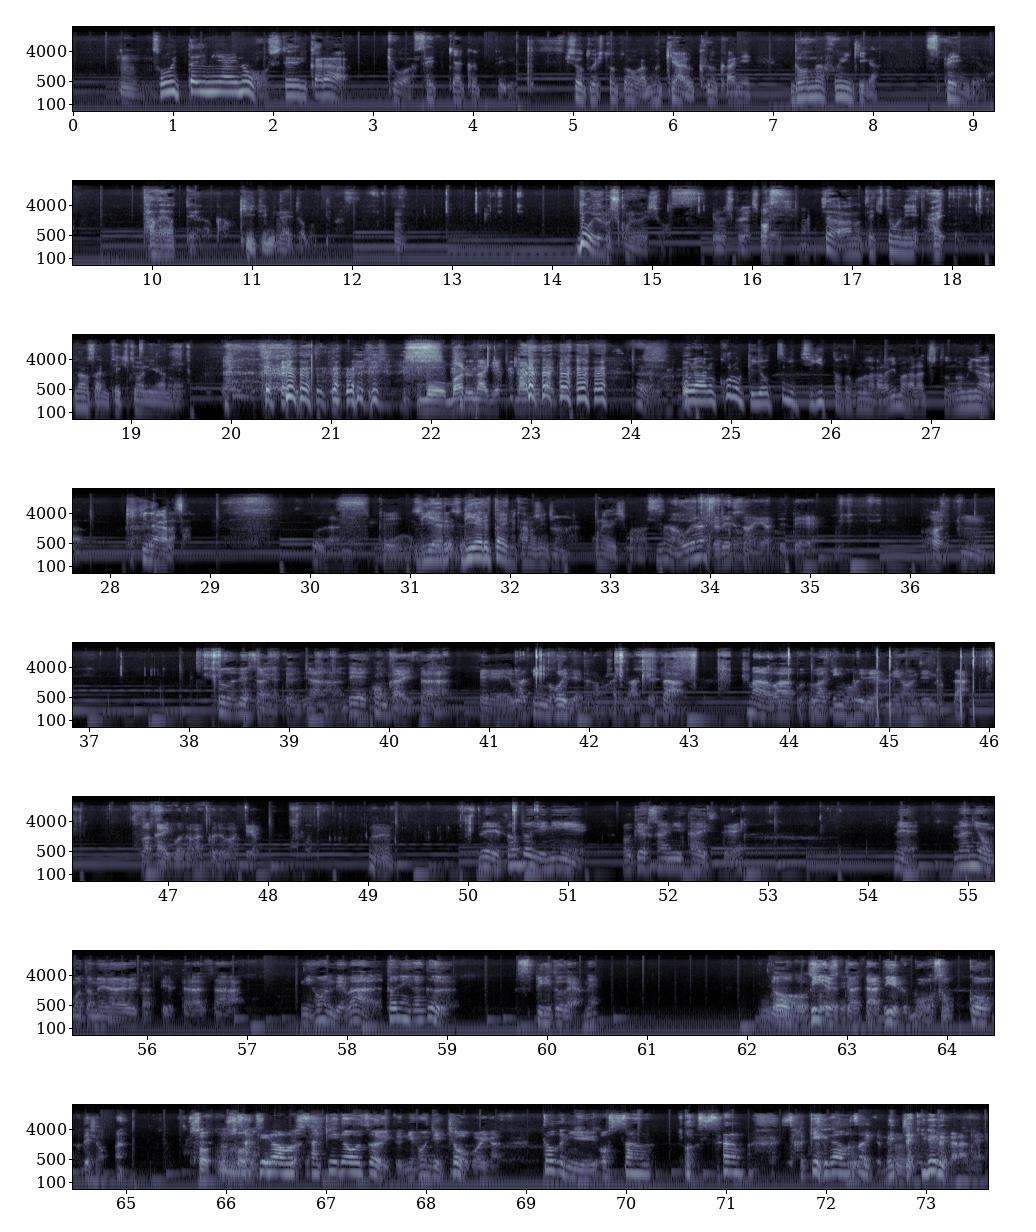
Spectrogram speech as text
うんそういった意味合いの視点から今日は接客っていう人と人とが向き合う空間にどんな雰囲気がスペインでは漂っているのか聞いてみたいと思ってます。んではよろしくお願いします。よろしくお願いしますじゃあ、あの、適当に、はい。ナオさんに適当に、あの、もう丸投げ丸投げ 俺、あの、コロッケ4つにちぎったところだから、今からちょっと飲みながら、聞きながらさ、そうだね。リアル、リアルタイム楽しんじゃうから、お願いします。まあ、俺なんかレストランやってて、はいうん。そう、レストランやってるじゃん。で、今回さ、えーワーキングホリデーとかも始まってさ、まあワー、ワーキングホリデーの日本人のさ、若い子とか来るわけよ。うん。で、その時に、お客さんに対して、ね、何を求められるかって言ったらさ、日本では、とにかく、スピードだよね。ビールって言われたらビールもう速攻でしょ。そうそうそう先が先が遅いと日本人超語彙が。特におっさん、おっさん、酒が遅いとめっちゃ切れるからね。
